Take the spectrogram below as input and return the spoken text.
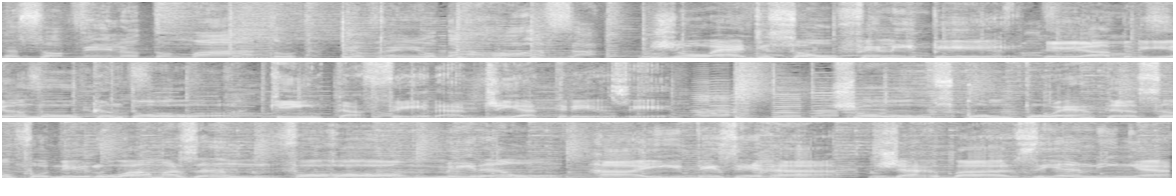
Eu sou filho do mato, eu venho da roça. Joedson Felipe e Adriano Cantor. Quinta-feira, dia 13. Shows com poeta sanfoneiro Amazon, Forró Meirão, Raí Bezerra, Jarbas e Aninha.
